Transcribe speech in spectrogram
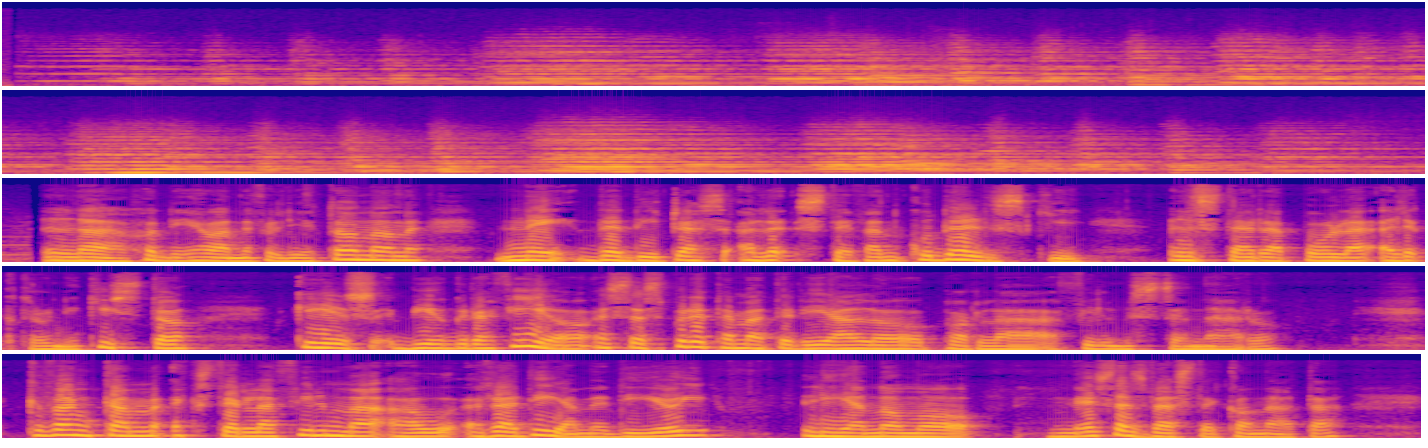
La hodiaŭan felietonon ne dediĉas al Stefan Kudelski, elstara pola elektronikisto, kies biografio estas preta materialo por la filmscenaro. Kvankam ekster la filma aŭ radia medioj lia nomo ne estas vaste konata,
